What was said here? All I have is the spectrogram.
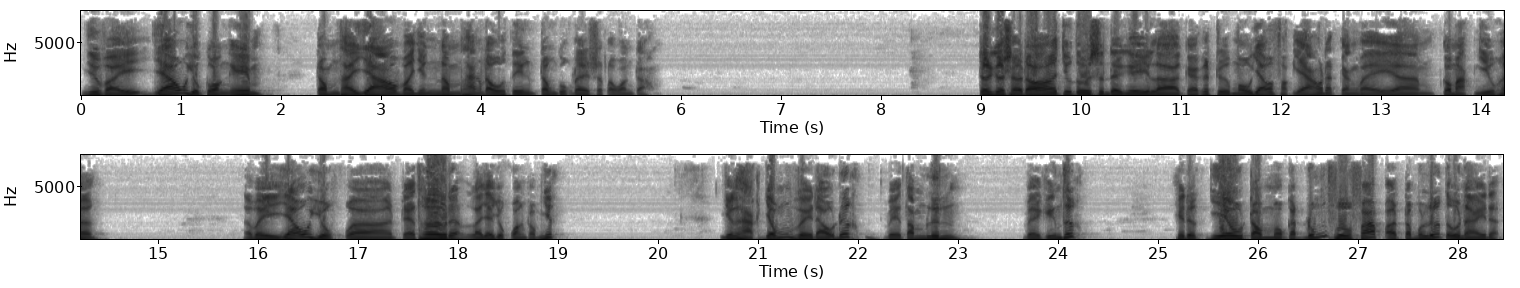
Như vậy giáo dục con em trong thầy giáo và những năm tháng đầu tiên trong cuộc đời rất là quan trọng. Trên cơ sở đó chúng tôi xin đề nghị là các cái trường mẫu giáo phật giáo đó cần phải uh, có mặt nhiều hơn. Bởi vì giáo dục uh, trẻ thơ đó là giáo dục quan trọng nhất những hạt giống về đạo đức về tâm linh về kiến thức khi được gieo trồng một cách đúng phương pháp ở trong lứa tuổi này đó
